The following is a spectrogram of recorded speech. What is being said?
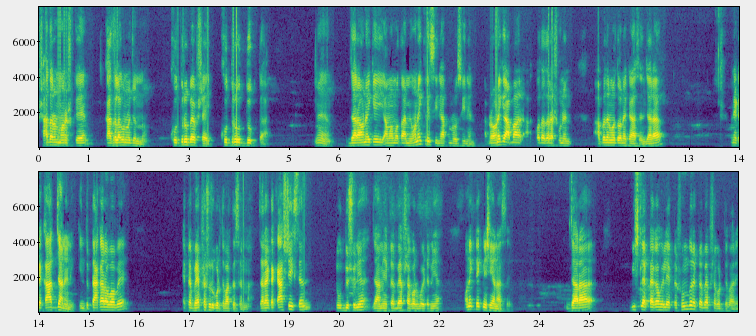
সাধারণ মানুষকে কাজে লাগানোর জন্য ক্ষুদ্র ব্যবসায়ী, ক্ষুদ্র উদ্যোক্তা হ্যাঁ যারা অনেকেই, আমার মতো আমি অনেকেই চিনি, আপনারাও চিনেন আপনারা অনেকে আমার কথা যারা শুনেন, আপনাদের মতো অনেকে আছেন যারা মানে একটা কাজ জানেন, কিন্তু টাকার অভাবে একটা ব্যবসা শুরু করতে পারতেছেন না। যারা একটা কাজ শিখছেন উদ্দেশ্য নিয়ে যে আমি একটা ব্যবসা করব এটা নিয়ে অনেক টেকনিশিয়ান আছে, যারা বিশ লাখ টাকা হইলে একটা সুন্দর একটা ব্যবসা করতে পারে।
